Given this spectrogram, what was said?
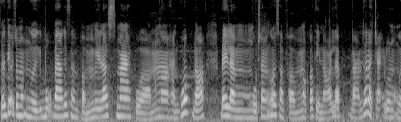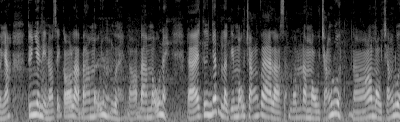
giới thiệu cho mọi người cái bộ ba cái sản phẩm melasma của ừ, Hàn Quốc đó. Đây là một trong những cái sản phẩm mà có thể nói là bán rất là chạy luôn mọi người nhá. Tuy nhiên thì nó sẽ có là ba mẫu cho mọi người. Đó, ba mẫu này. Đấy, thứ nhất là cái mẫu trắng da là sản phẩm là màu trắng luôn. Nó màu trắng luôn.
